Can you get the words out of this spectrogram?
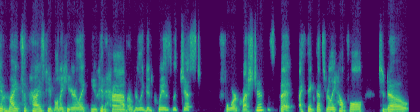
it might surprise people to hear like you can have a really good quiz with just four questions but i think that's really helpful to know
